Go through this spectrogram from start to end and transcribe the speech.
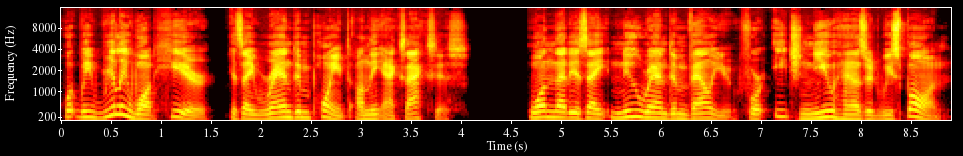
What we really want here is a random point on the x-axis, one that is a new random value for each new hazard we spawn.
